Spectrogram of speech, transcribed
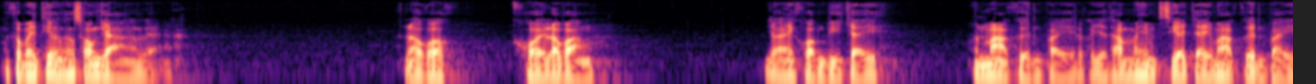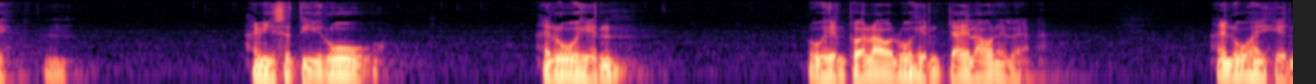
มันก็ไม่เที่ยงทั้งสองอย่างแหละ เราก็คอยระวัง อย่าให้ความดีใจ มันมากเกินไป แล้วก็จะทำให้เสียใจมากเกินไป ให้มีสติรู้ ให้รู้เห็น รู้เห็นตัวเรา รู้เห็นใจเรานี่แหละ ให้รู้ให้เห็น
